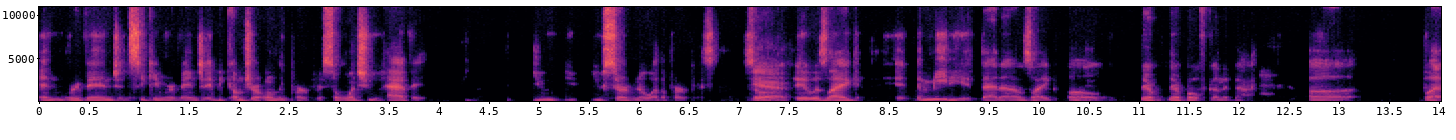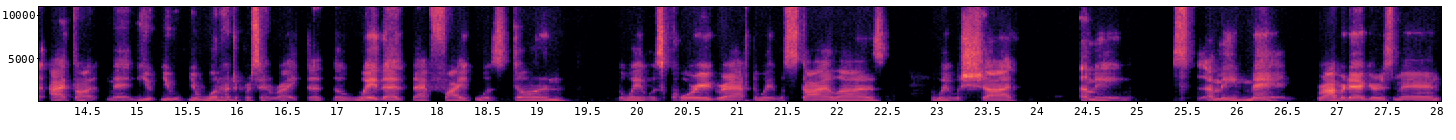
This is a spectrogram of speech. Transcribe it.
and revenge and seeking revenge, it becomes your only purpose. So once you have it, you you, you serve no other purpose. So yeah. it was like immediate that I was like, oh, they're they're both gonna die. Uh, but I thought, man, you you you're 100 percent right. The the way that that fight was done, the way it was choreographed, the way it was stylized, the way it was shot. I mean, I mean, man, Robert Eggers, man.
